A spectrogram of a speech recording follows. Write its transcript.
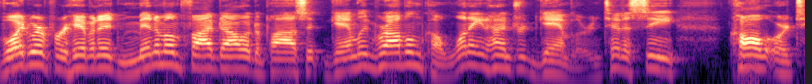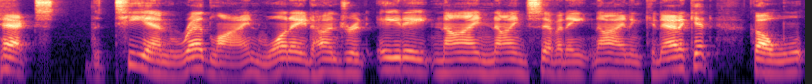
Void where prohibited, minimum $5 deposit. Gambling problem? Call 1-800-GAMBLER. In Tennessee, call or text the TN Red Line, 1-800-889-9789. In Connecticut, call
